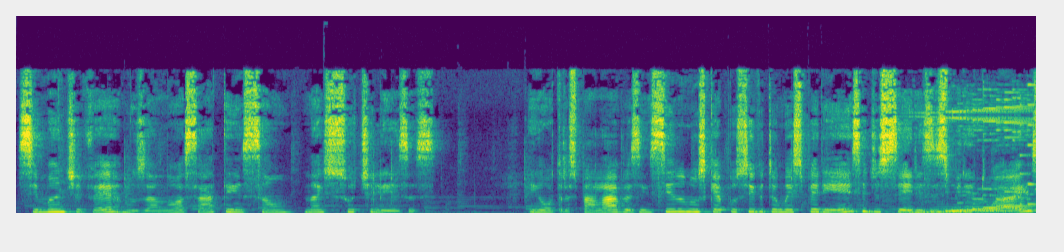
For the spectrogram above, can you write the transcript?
se mantivermos a nossa atenção nas sutilezas. Em outras palavras, ensina-nos que é possível ter uma experiência de seres espirituais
